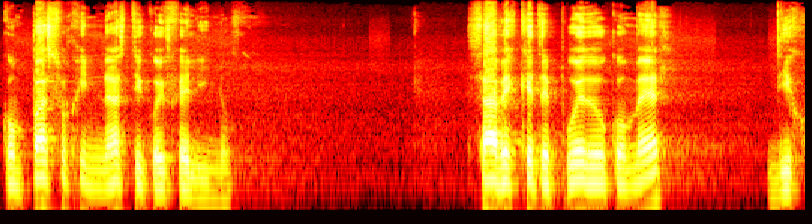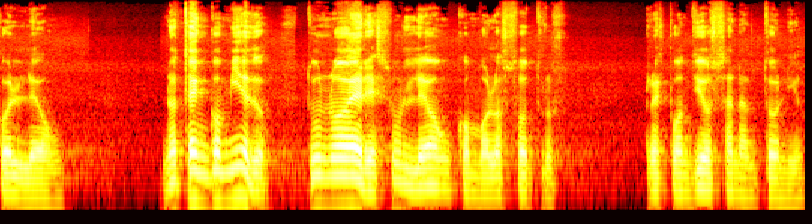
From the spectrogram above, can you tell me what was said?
con paso gimnástico y felino. ¿Sabes que te puedo comer? dijo el león. No tengo miedo, Tú no eres un león como los otros, respondió San Antonio.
